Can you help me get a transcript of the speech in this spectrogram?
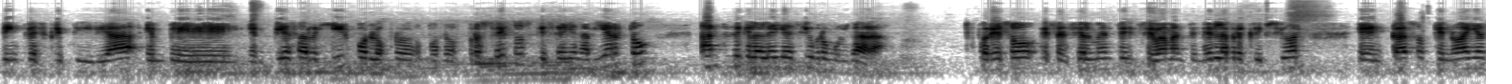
de imprescriptibilidad empe- empieza a regir por los, pro- por los procesos que se hayan abierto antes de que la ley haya sido promulgada. Por eso, esencialmente, se va a mantener la prescripción en casos que no hayan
